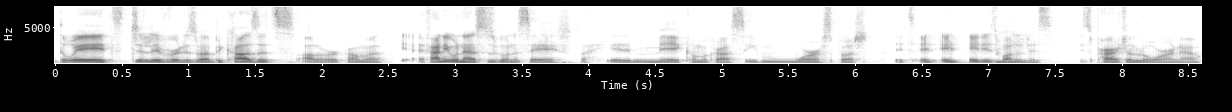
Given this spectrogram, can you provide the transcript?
the way it's delivered as well, because it's Oliver Cromwell. If anyone else is going to say it, it may come across even worse. But it's it, it, it is what mm. it is. It's part of lore now.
